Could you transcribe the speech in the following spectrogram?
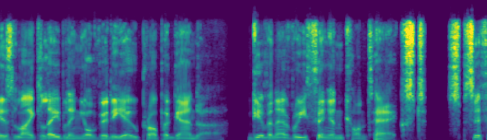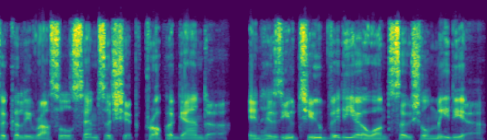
is like labeling your video propaganda, given everything in context, specifically Russell's censorship propaganda, in his YouTube video on social media.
